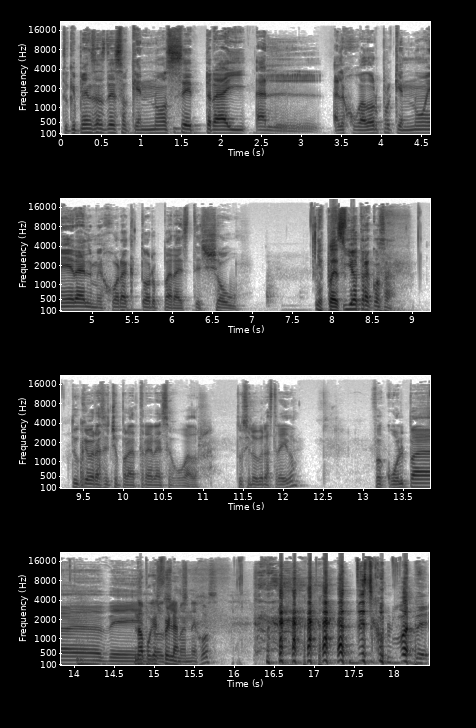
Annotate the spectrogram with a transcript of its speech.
¿Tú qué piensas de eso que no se trae al, al jugador porque no era el mejor actor para este show? Y pues... Y otra cosa, ¿tú qué hubieras hecho para traer a ese jugador? ¿Tú sí lo hubieras traído? ¿Fue culpa de No, porque es los freelance. manejos? es culpa de...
